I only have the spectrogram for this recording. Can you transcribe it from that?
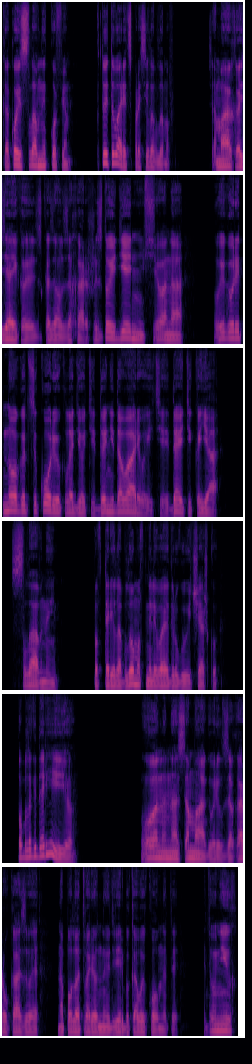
«Какой славный кофе! Кто это варит?» — спросил Обломов. «Сама хозяйка», — сказал Захар. «Шестой день, все она. Вы, говорит, много цикорию кладете, да не довариваете. Дайте-ка я». «Славный», — повторил Обломов, наливая другую чашку. «Поблагодари ее». «Вон она сама», — говорил Захар, указывая на полуотворенную дверь боковой комнаты. «Это у них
